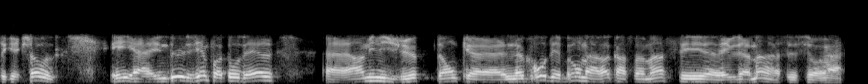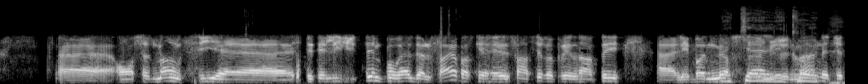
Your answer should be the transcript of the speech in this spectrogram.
c'est quelque chose. Et une deuxième photo d'elle en mini-jupe. Donc, le gros débat au Maroc en ce moment, c'est évidemment c'est sur euh, on se demande si euh, c'était légitime pour elle de le faire parce qu'elle est censée représenter euh, les bonnes mœurs musulmanes, etc.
